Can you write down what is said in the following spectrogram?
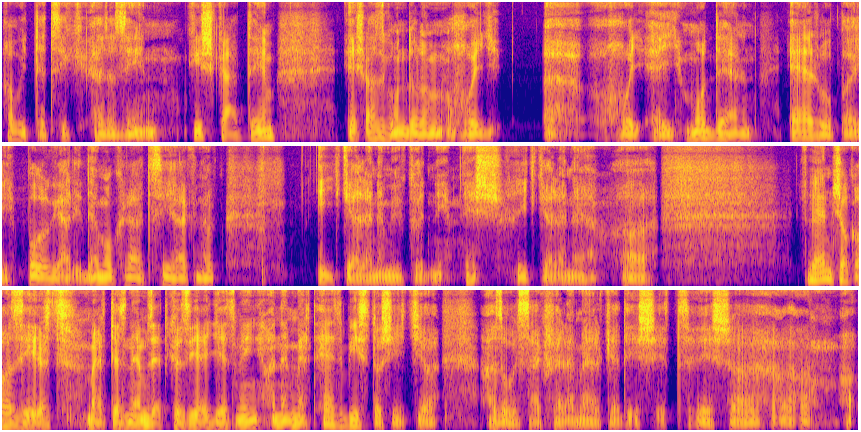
ha úgy tetszik, ez az én kiskátém, és azt gondolom, hogy, hogy egy modern, európai polgári demokráciáknak így kellene működni, és így kellene a nem csak azért, mert ez nemzetközi egyezmény, hanem mert ez biztosítja az ország felemelkedését, és a, a, a,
